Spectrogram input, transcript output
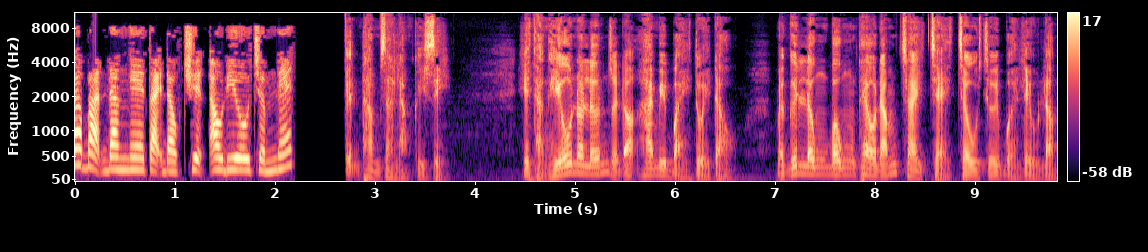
Các bạn đang nghe tại đọc chuyện audio.net Chuyện tham gia làm cái gì? Khi thằng Hiếu nó lớn rồi đó, 27 tuổi đầu. Mà cứ lông bông theo đám trai trẻ trâu chơi bời liều lầm.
